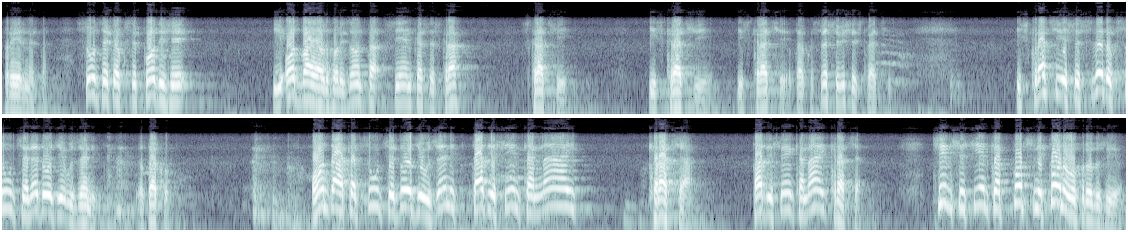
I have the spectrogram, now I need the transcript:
predmeta. Sunce kako se podiže i odvaja od horizonta, sjenka se skra, skraćuje. I skraćuje. I skraćuje. Tako, sve se više skraćuje. I skraćuje se sve dok sunce ne dođe u zenit. Je tako? Onda kad sunce dođe u zenit, tad je sjenka najkraća. Tad je sjenka najkraća. Čim se sjenka počne ponovo produživati?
